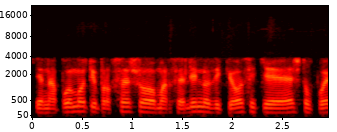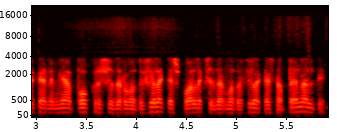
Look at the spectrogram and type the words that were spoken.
Και να πούμε ότι προχθές ο Μαρθελίνο δικαιώθηκε έστω που έκανε μια απόκριση ο τερματοφύλακας που άλλαξε τερματοφύλακας στα πέναλτι.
